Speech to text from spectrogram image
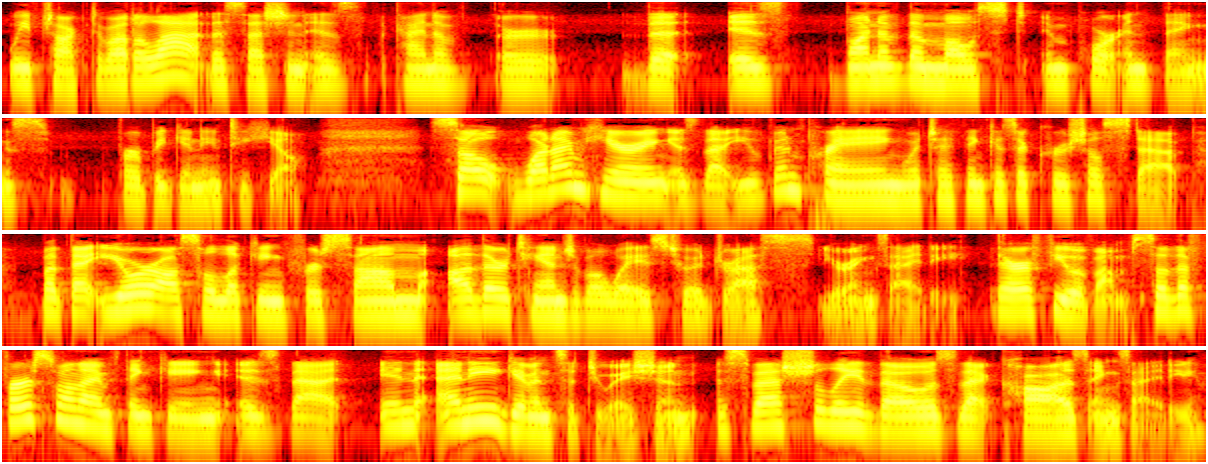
we've talked about a lot. This session is kind of or the is one of the most important things for beginning to heal. So, what I'm hearing is that you've been praying, which I think is a crucial step, but that you're also looking for some other tangible ways to address your anxiety. There are a few of them. So, the first one I'm thinking is that in any given situation, especially those that cause anxiety,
